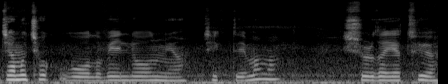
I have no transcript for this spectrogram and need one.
Camı çok buğulu belli olmuyor çektiğim ama şurada yatıyor.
